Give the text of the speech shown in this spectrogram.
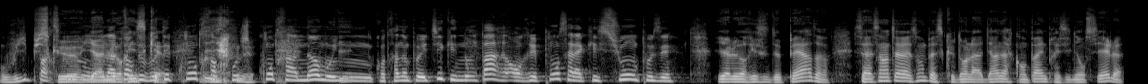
oui, puisque il y a le peur risque. de voter contre un, pro- le- contre un homme ou une, contre un homme politique et non pas en réponse à la question posée. Il y a le risque de perdre. C'est assez intéressant parce que dans la dernière campagne présidentielle,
